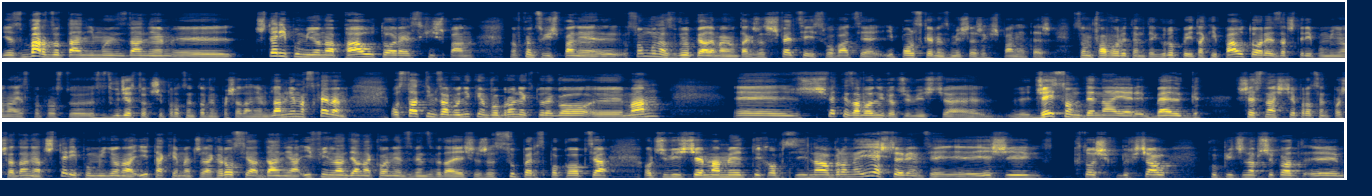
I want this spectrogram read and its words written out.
jest bardzo tani moim zdaniem, y, 4,5 miliona Pau Torres, Hiszpan. No w końcu Hiszpanie y, są u nas w grupie, ale mają także Szwecję i Słowację i Polskę, więc myślę, że Hiszpanie też są faworytem tej grupy i taki Pau Torres za 4,5 miliona jest po prostu z 23% posiadaniem. Dla mnie maschewem. Ostatnim zawodnikiem w obronie, którego y, mam, y, świetny zawodnik oczywiście, Jason Denayer, Belg, 16% posiadania, 4,5 miliona i takie mecze jak Rosja, Dania i Finlandia na koniec, więc wydaje się, że super spoko opcja. Oczywiście mamy tych opcji na obronę jeszcze więcej. Jeśli ktoś by chciał kupić na przykład y,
